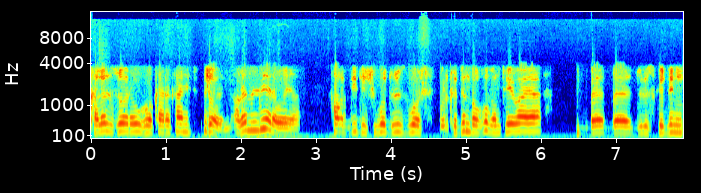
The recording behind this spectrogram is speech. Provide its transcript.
خەلل زۆرە و هۆکارەکانی زۆرن ئەڵێ من لێرەوەیە خەڵک دیدێکی بۆ دروست بۆ سپورکردن بە غوبم پێی وایە بە دروستکردنی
